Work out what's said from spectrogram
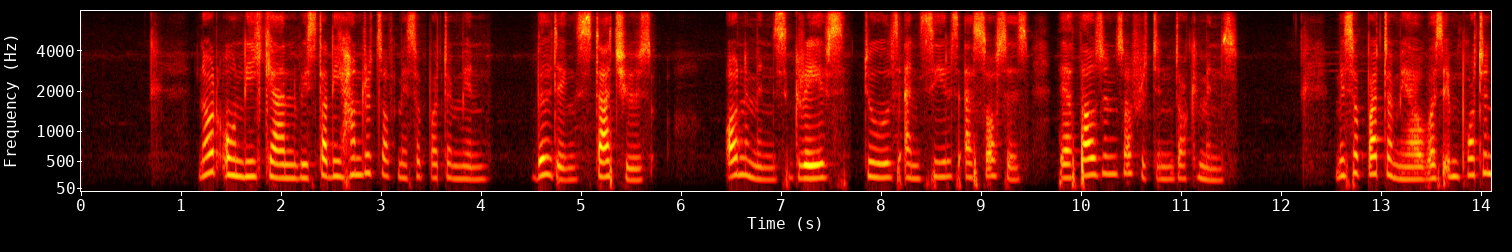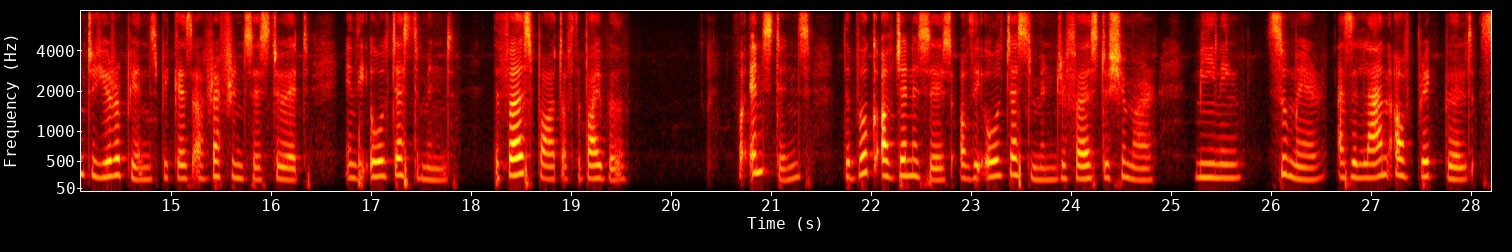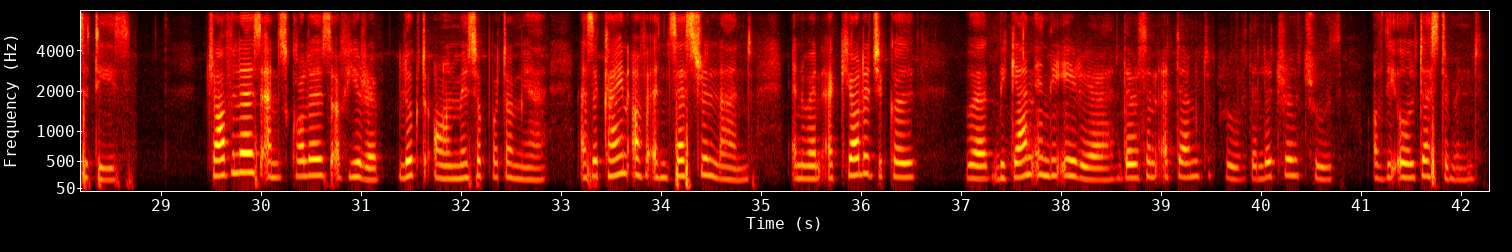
Not only can we study hundreds of Mesopotamian buildings, statues, ornaments, graves, tools, and seals as sources, there are thousands of written documents. Mesopotamia was important to Europeans because of references to it in the Old Testament, the first part of the Bible. For instance, the book of Genesis of the Old Testament refers to Shumar, meaning Sumer, as a land of brick built cities. Travelers and scholars of Europe looked on Mesopotamia as a kind of ancestral land, and when archaeological work began in the area, there was an attempt to prove the literal truth of the Old Testament.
